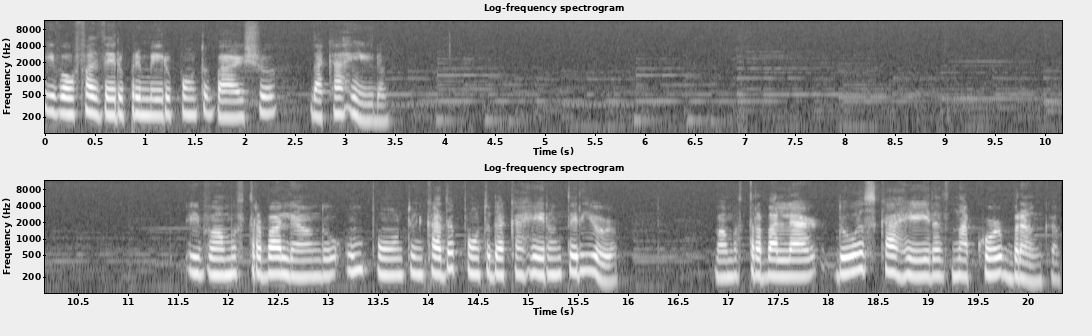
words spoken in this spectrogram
e vou fazer o primeiro ponto baixo da carreira. E vamos trabalhando um ponto em cada ponto da carreira anterior. Vamos trabalhar duas carreiras na cor branca.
